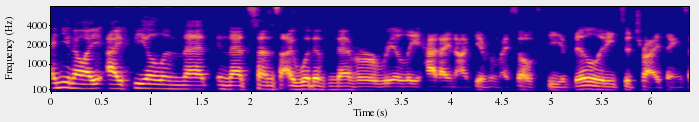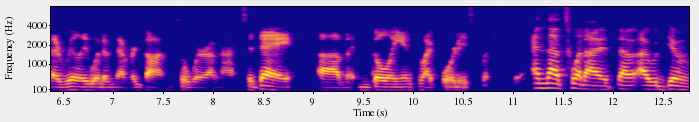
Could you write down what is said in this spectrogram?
and you know I, I feel in that in that sense i would have never really had i not given myself the ability to try things i really would have never gotten to where i'm at today um, going into my 40s but and that's what I that I would give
